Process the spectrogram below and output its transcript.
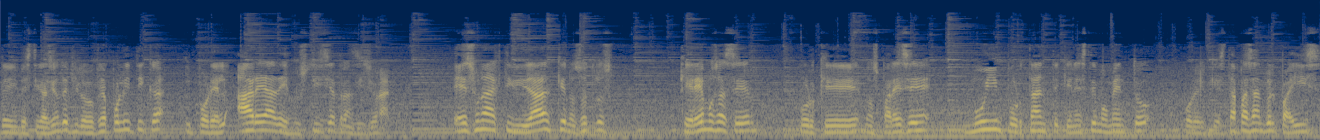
de Investigación de Filosofía Política y por el Área de Justicia Transicional. Es una actividad que nosotros queremos hacer porque nos parece muy importante que en este momento por el que está pasando el país,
